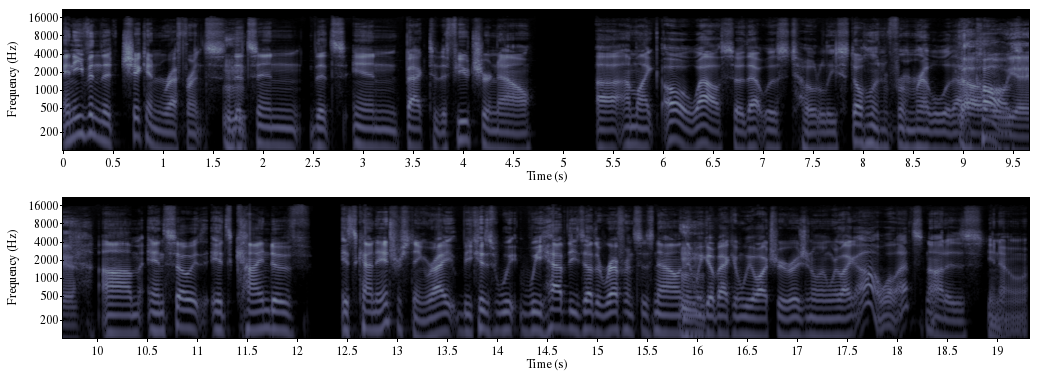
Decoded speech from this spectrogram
and even the chicken reference Mhm. that's in that's in Back to the Future now uh, I'm like oh wow so that was totally stolen from Rebel Without a oh, Cause yeah, yeah. um, and so it, it's kind of it's kind of interesting, right? Because we we have these other references now, and then we Mhm. go back and we watch the original, and we're like, oh, well, that's not as you know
